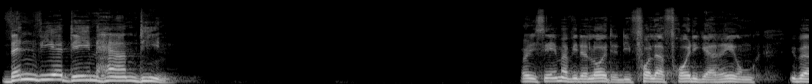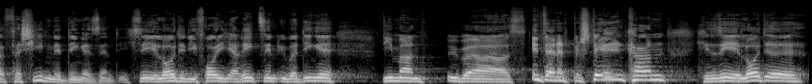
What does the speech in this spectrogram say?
wenn wir dem Herrn dienen. Und ich sehe immer wieder Leute, die voller freudiger Erregung über verschiedene Dinge sind. Ich sehe Leute, die freudig erregt sind über Dinge, die man übers Internet bestellen kann. Ich sehe Leute,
